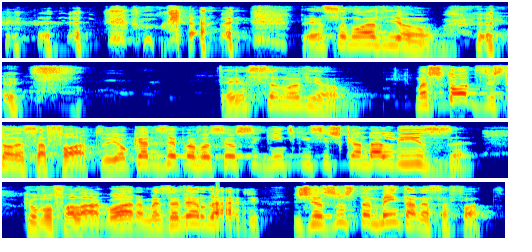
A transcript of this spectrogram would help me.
o cara pensa no avião. pensa no avião. Mas todos estão nessa foto. E eu quero dizer para você o seguinte: que se escandaliza que eu vou falar agora, mas é verdade. Jesus também está nessa foto.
